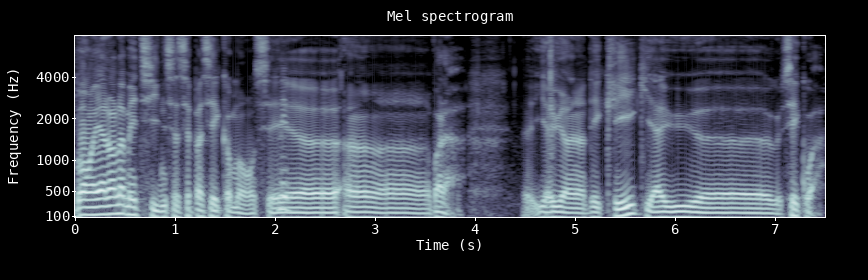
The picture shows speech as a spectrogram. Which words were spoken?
Bon, et alors la médecine, ça s'est passé comment? C'est Mais- euh, un. Voilà. Il y a eu un déclic, il y a eu. euh, c'est quoi?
